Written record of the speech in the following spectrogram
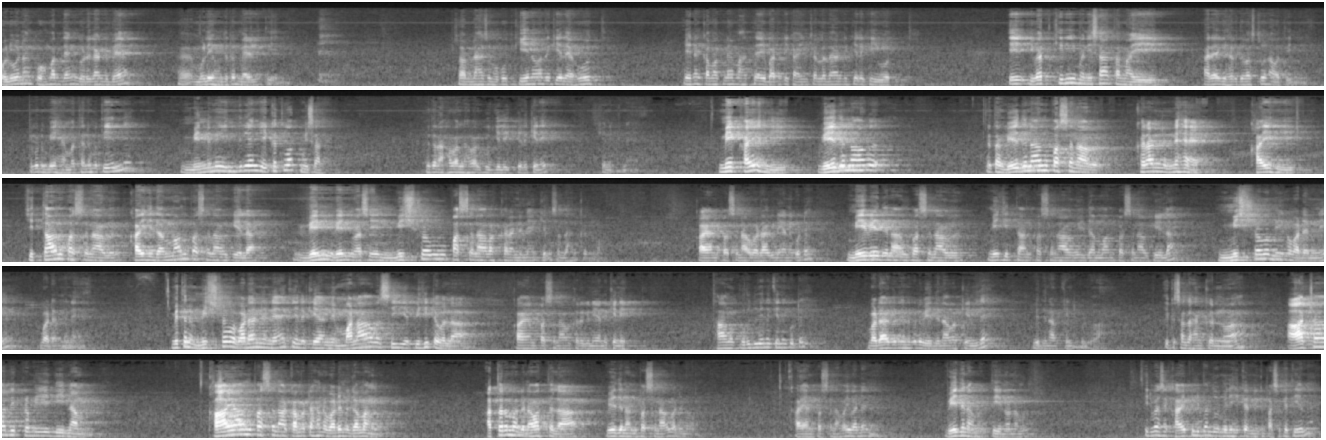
ඔළුව නම් කොහොමද දැන් ගොඩ ගන්න බෑ. මොලේ හොඳට මැරිලා තියෙන්නේ. ස්වාමීන් වහන්සේ මොකොත් කියනවද කියලා ඇහුවොත් එහෙනම් කමක් නැහැ මහත්තයා ඒ බට ටික අයින් කරලා දාන්න කියලා කිව්වොත් ඒ ඉවත් කිරීම නිසා තමයි අරයාගේ හෘද වස්තුව නවතින්නේ. එතකොට මේ හැමතැනම තියෙන්නේ මෙන්න මේ ඉන්ද්‍රියන්ගේ එකතුවක් මිසක් මෙතන අහවල් අහවල් පුද්ගලෙක් කියලා කෙනෙක් කෙනෙක් නැහැ. මේ කයෙහි වේදනාව නැත්නම් වේදනානුපස්සනාව කරන්නේ නැහැ. කයෙහි චිත්තානුපස්සනාව, කයෙහි ධම්මානුපස්සනාව කියලා වෙන් වෙන් වශයෙන් මිශ්‍ර වූ පස්සනාවක් කරන්නේ නැහැ කියලා සඳහන් කරනවා. කායાનුපස්සනාව වඩ아가ගෙන යනකොට මේ වේදනානුපස්සනාව, මේ චිත්තානුපස්සනාව, මේ ධම්මානුපස්සනාව කියලා මිශ්‍රව මේක වඩන්නේ වඩන්නේ නැහැ. මෙතන මිශ්‍රව වඩන්නේ නැහැ කියලා කියන්නේ මනාව සීය පිහිටවලා කායાનුපස්සනාව කරගෙන යන කෙනෙක්. තාම පුරුදු වෙන කෙනෙකුට වඩ아가ගෙන යනකොට වේදනාවක් එන්න වේදනාවක් එන්න පුළුවන්. ඒක සඳහන් කරනවා ආචාර්ය ක්‍රමයේදී නම් කායානුපස්සනා කමඨහන වඩන ගමන් අතරමඟ නවත්තලා වේදනානුපස්සනාව වඩනවා. කායානුපස්සනාවයි වඩන්නේ. වේදනාවක් තියෙනවා නම් ඊට පස්සේ කය පිළිබඳව මෙනෙහි කරන එක පසක තියලා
